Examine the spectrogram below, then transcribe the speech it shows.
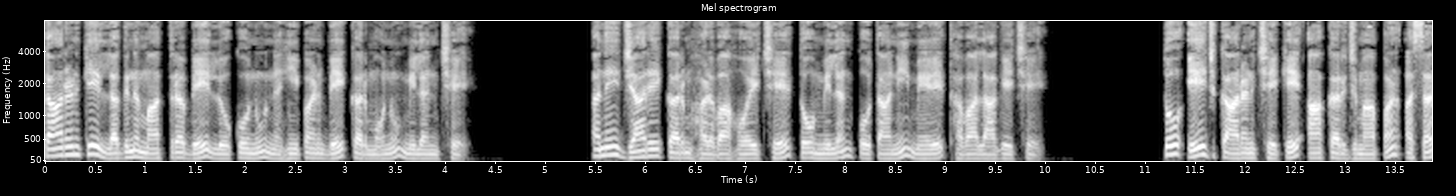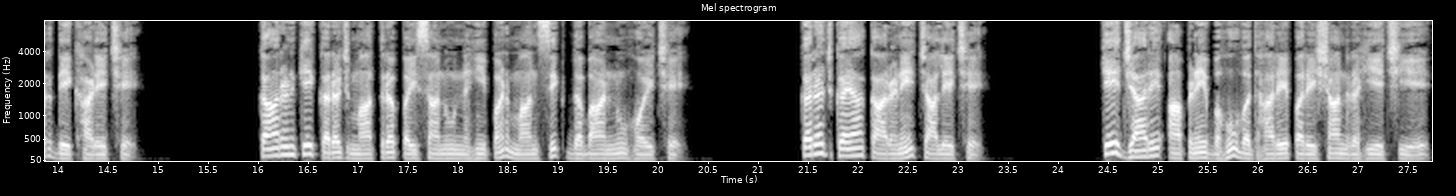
કારણ કે લગ્ન માત્ર બે લોકોનું નહીં પણ બે કર્મોનું મિલન છે. અને જ્યારે કર્મ હળવા હોય છે તો મિલન પોતાની મેળે થવા લાગે છે. તો એ જ કારણ છે કે આ કર્જમાં પણ અસર દેખાડે છે. કારણ કે કરજ માત્ર પૈસાનું નહીં પણ માનસિક દબાણનું હોય છે. કરજ કયા કારણે ચાલે છે? કે જ્યારે આપણે બહુ વધારે પરેશાન રહીએ છીએ,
